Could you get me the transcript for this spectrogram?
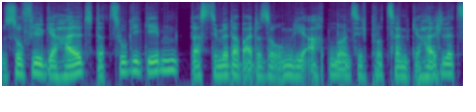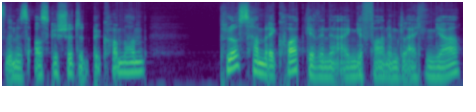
so viel Gehalt dazugegeben, dass die Mitarbeiter so um die 98 Prozent Gehalt letzten Endes ausgeschüttet bekommen haben. Plus haben Rekordgewinne eingefahren im gleichen Jahr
